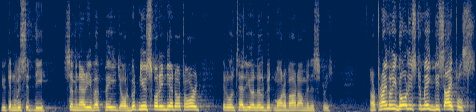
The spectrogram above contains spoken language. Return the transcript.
You can visit the seminary webpage or goodnewsforindia.org. It will tell you a little bit more about our ministry. Our primary goal is to make disciples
